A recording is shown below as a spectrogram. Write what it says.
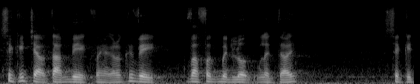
Xin kính chào tạm biệt và hẹn gặp lại quý vị vào phần bình luận lần tới. Xin kính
